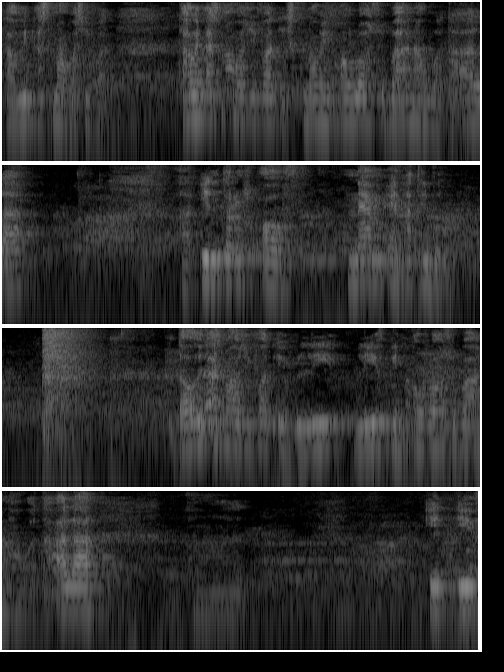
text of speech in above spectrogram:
Tauhid asma wa sifat. Tauhid asma wa sifat is knowing Allah Subhanahu wa taala uh, in terms of name and attribute. Tauhid asma wa sifat is believe, believe in Allah Subhanahu wa taala. Uh, it if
